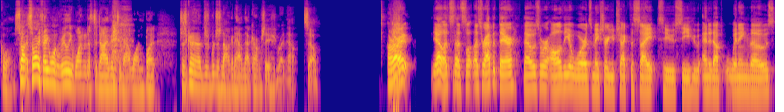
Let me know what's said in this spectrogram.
Cool. Sorry, sorry if anyone really wanted us to dive into that one, but just gonna just we're just not gonna have that conversation right now. So, all right. All right. Yeah, let's let's let's wrap it there. Those were all the awards. Make sure you check the site to see who ended up winning those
